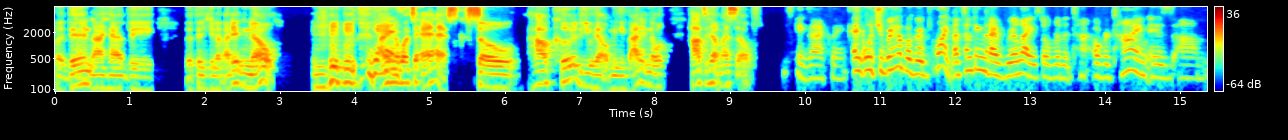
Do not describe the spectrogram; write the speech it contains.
but then I had the the thinking of I didn't know. yes. I didn't know what to ask. So how could you help me if I didn't know how to help myself? Exactly. And what you bring up a good point. That's something that I've realized over the time over time is um,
